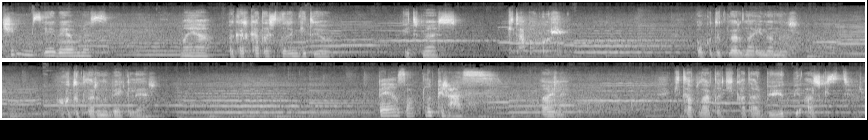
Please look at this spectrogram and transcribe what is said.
Kimseyi beğenmez. Maya bak arkadaşların gidiyor. Gitmez. Kitap okur. Okuduklarına inanır. Okuduklarını bekler. Beyaz atlı prens. Öyle. Kitaplardaki kadar büyük bir aşk istiyorum.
